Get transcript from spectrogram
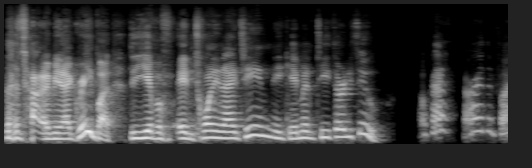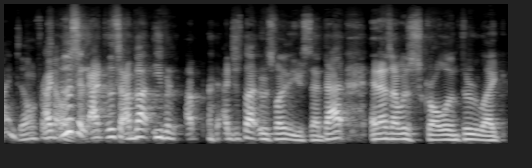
that's how. I mean, I agree. But the year before, in 2019, he came in T32. Okay, all right then, fine. Dylan I, listen, I, listen. I'm not even. I, I just thought it was funny that you said that. And as I was scrolling through like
